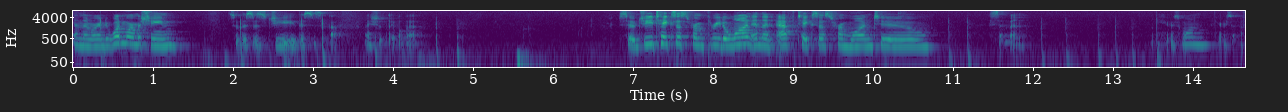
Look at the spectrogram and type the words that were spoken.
and then we're going to do one more machine. So this is g, this is f. I should label that. So g takes us from 3 to 1, and then f takes us from 1 to 7. Here's one, here's F.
